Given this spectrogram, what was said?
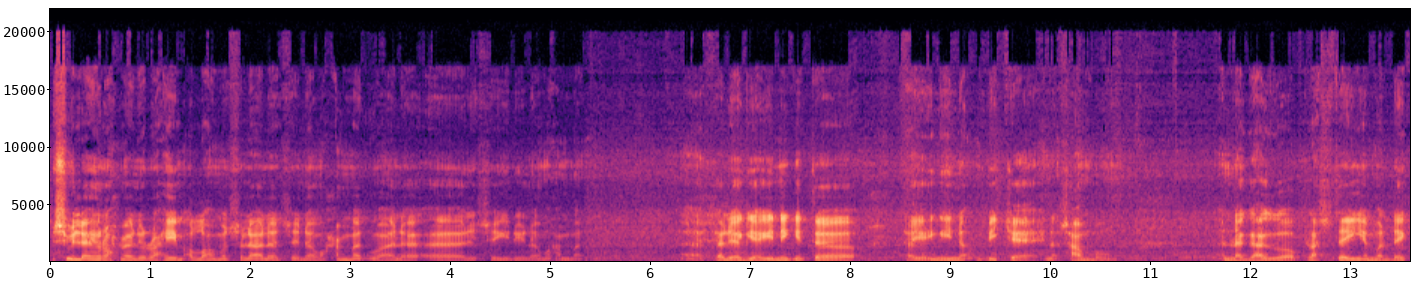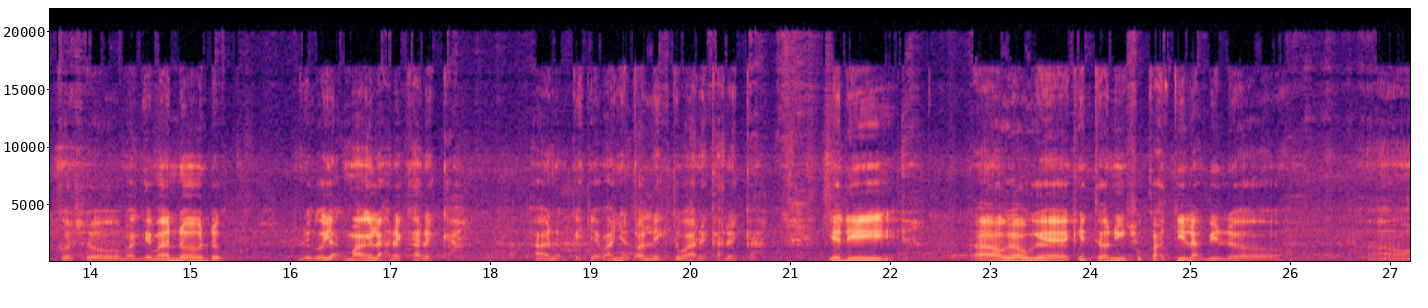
Bismillahirrahmanirrahim. Allahumma salli ala Sayyidina Muhammad wa ala ali Sayyidina Muhammad. Uh, sekali lagi hari ini kita saya ingin nak bicara, nak sambung negara Palestin yang merdeka. So bagaimana duk duk goyak kemarin lah reka-reka. Uh, nak kecek banyak tak boleh kita buat reka-reka. Jadi uh, orang-orang kita ni suka hatilah bila uh,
